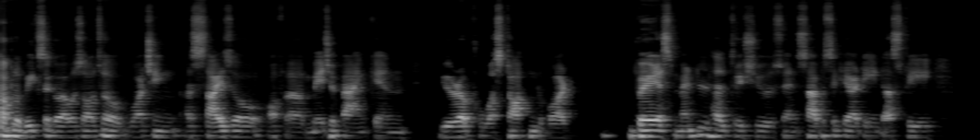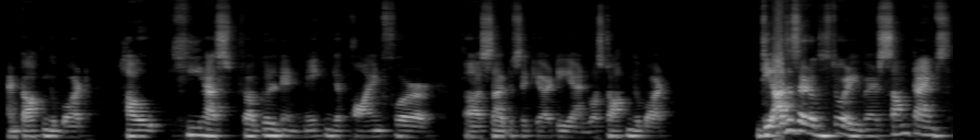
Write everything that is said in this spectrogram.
couple of weeks ago i was also watching a CISO of a major bank in europe who was talking about various mental health issues in cybersecurity industry and talking about how he has struggled in making a point for uh, cybersecurity and was talking about the other side of the story where sometimes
